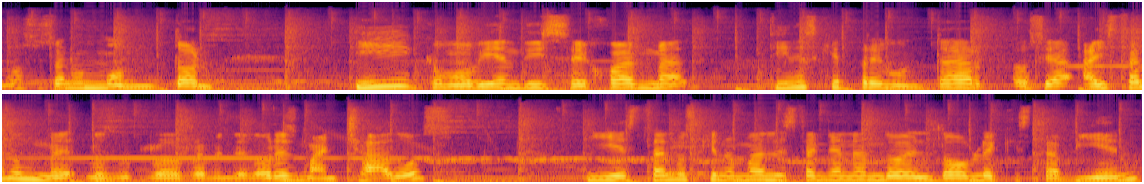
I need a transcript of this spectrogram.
¿no? son un montón. Y como bien dice Juanma, tienes que preguntar, o sea, ahí están los, revendedores manchados y están los que nomás le están ganando el doble, que está bien,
